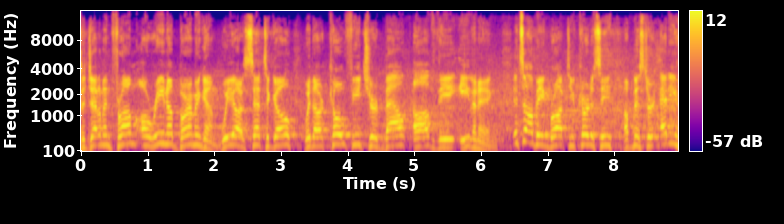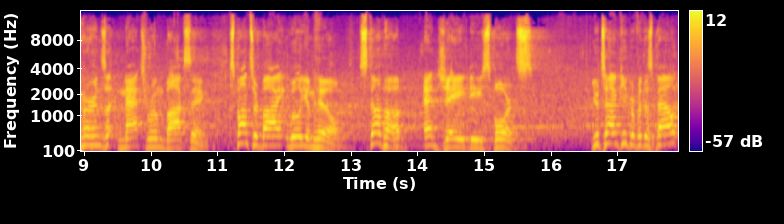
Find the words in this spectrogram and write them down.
and gentlemen, from Arena Birmingham, we are set to go with our co-featured bout of the evening. It's all being brought to you courtesy of Mr. Eddie Hearn's Matchroom Boxing, sponsored by William Hill, StubHub, and JD Sports. Your timekeeper for this bout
